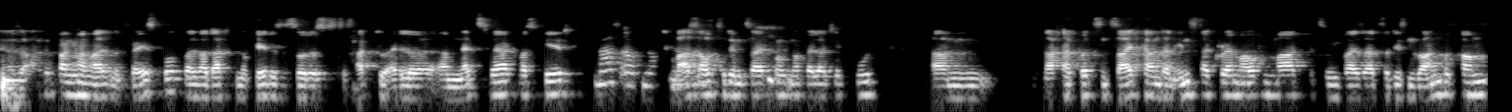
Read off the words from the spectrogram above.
Also angefangen haben wir halt mit Facebook, weil wir dachten, okay, das ist so das, das aktuelle ähm, Netzwerk, was geht. War es auch noch. War es auch zu dem Zeitpunkt noch relativ gut. Ähm, nach einer kurzen Zeit kam dann Instagram auf den Markt, beziehungsweise hat so diesen Run bekommen.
